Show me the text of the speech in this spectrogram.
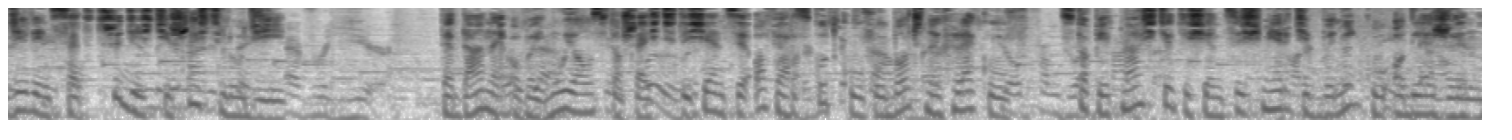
936 ludzi. Te dane obejmują 106 tysięcy ofiar skutków ubocznych leków, 115 tysięcy śmierci w wyniku odleżyn,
